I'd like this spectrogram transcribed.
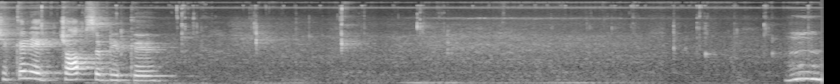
சிக்கன் எக் சாப்ஸ் எப்படி இருக்கு? ம்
